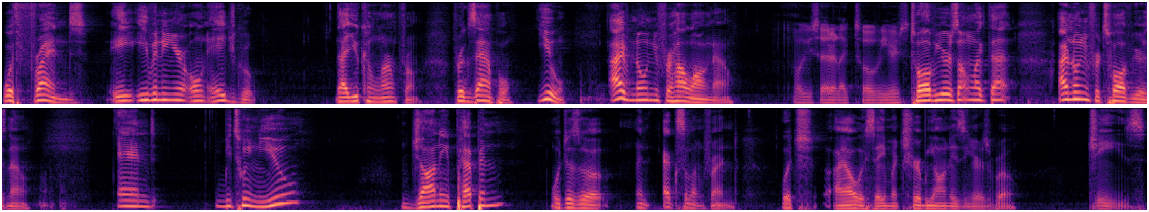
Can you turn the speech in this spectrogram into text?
With friends, e- even in your own age group, that you can learn from. For example, you. I've known you for how long now? Well, you said it like twelve years. 12 years, something like that. I've known you for 12 years now. And between you, Johnny Pepin, which is a an excellent friend, which I always say mature beyond his years, bro. Jeez.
